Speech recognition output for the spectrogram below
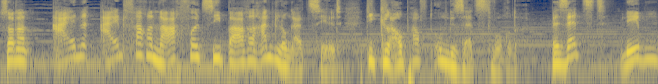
sondern eine einfache nachvollziehbare Handlung erzählt, die glaubhaft umgesetzt wurde. Besetzt neben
